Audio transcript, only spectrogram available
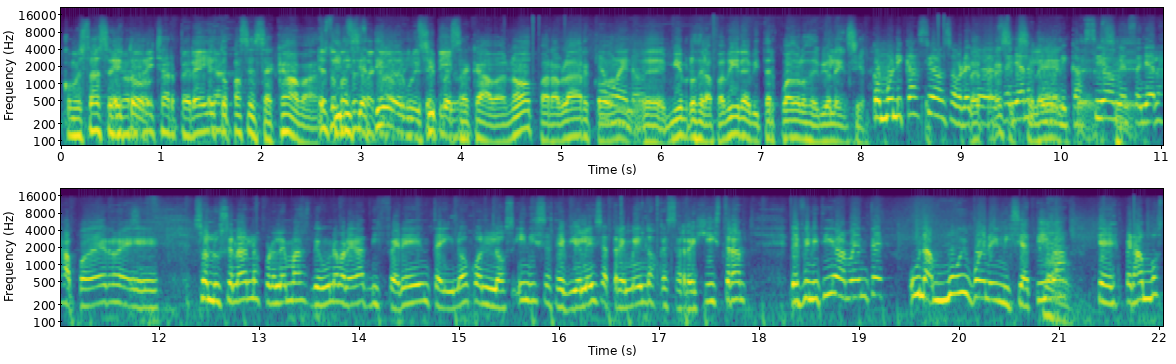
¿Cómo estás, señor Richard Pereira? Esto pasa en Sacaba. Esto iniciativa del municipio de Sacaba, ¿no? Para hablar con eh, miembros de la familia, evitar cuadros de violencia. Comunicación, sobre todo, enseñarles comunicación, enseñarles a poder eh, solucionar los problemas de una manera diferente y no con los índices de violencia tremendos que se registran. Definitivamente una muy buena iniciativa que esperamos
